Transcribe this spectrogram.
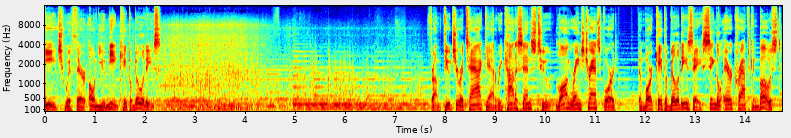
each with their own unique capabilities. From future attack and reconnaissance to long range transport, the more capabilities a single aircraft can boast,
